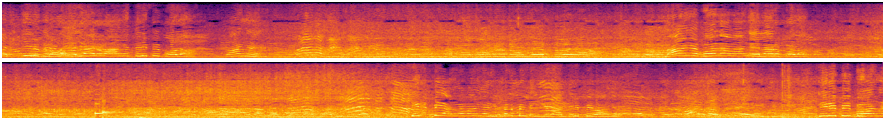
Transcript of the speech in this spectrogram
எத்தி இருக்கிறோம் எல்லாரும் வாங்க திருப்பி போலாம். வாங்க. வாங்க போலாம் வாங்க எல்லாரும் போலாம். திருப்பி அங்க வாங்க ரிப்பன் பில்டிங் தான் திருப்பி வாங்க. திருப்பி போங்க.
